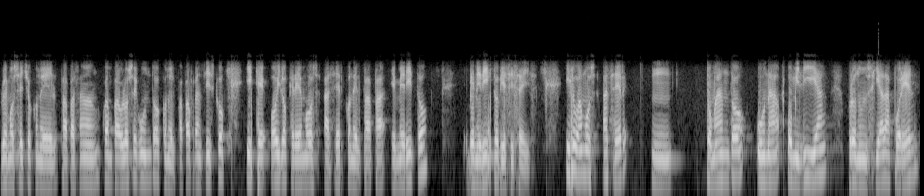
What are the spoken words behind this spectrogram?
Lo hemos hecho con el Papa San Juan Pablo II, con el Papa Francisco y que hoy lo queremos hacer con el Papa emérito Benedicto XVI. Y lo vamos a hacer mm, tomando una homilía pronunciada por él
